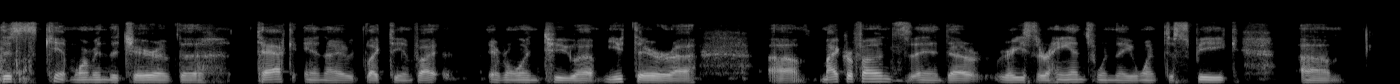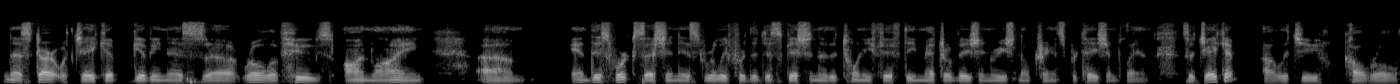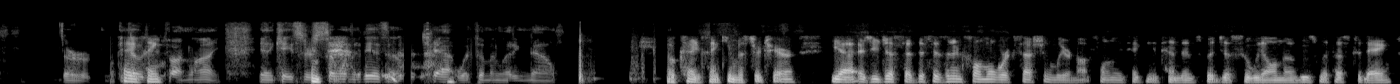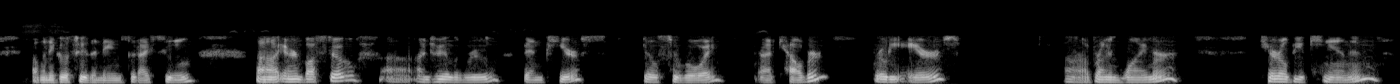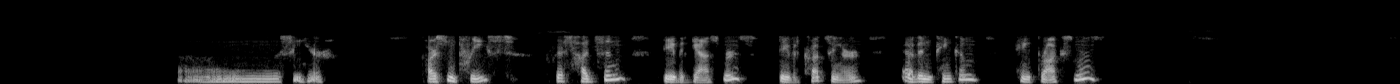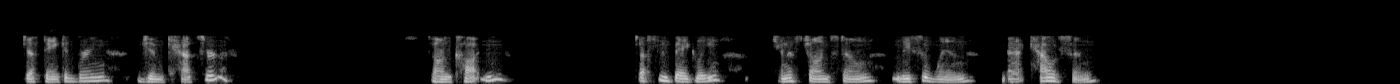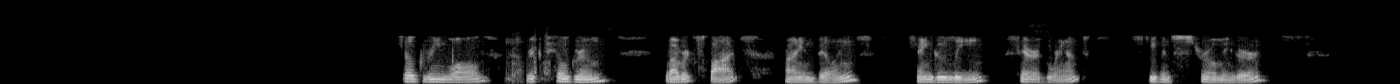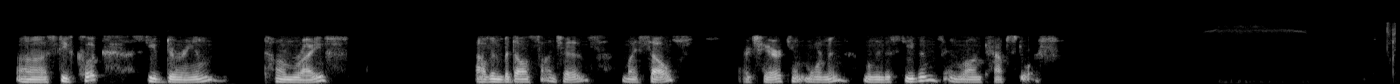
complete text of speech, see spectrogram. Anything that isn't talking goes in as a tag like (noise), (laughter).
This is Kent Moorman, the chair of the TAC, and I would like to invite everyone to uh, mute their uh, uh, microphones and uh, raise their hands when they want to speak. Um, I'm going to start with Jacob giving us a role of who's online. Um, and this work session is really for the discussion of the 2050 MetroVision Regional Transportation Plan. So Jacob, I'll let you call roll or note thank- online. In case there's someone that isn't, chat with them and let him know. Okay, thank you, Mr. Chair. Yeah, as you just said, this is an informal work session. We are not formally taking attendance, but just so we all know who's with us today, I'm going to go through the names that I see. Uh, Aaron Busto, uh, Andrea LaRue, Ben Pierce, Bill Sirois, Brad Calvert, Brody Ayers, uh, Brian Weimer, Carol Buchanan. Uh, let's see here. Carson Priest, Chris Hudson, David Gaspers, David Krutzinger, Evan Pinkham, Hank Broxma, Jeff Dankenbring, Jim Katzer, Don Cotton, Justin Begley, Kenneth Johnstone, Lisa Wynn, Matt Callison, Phil Greenwald, Rick Pilgrim, Robert Spotts, Ryan Billings, Sangu Lee, Sarah Grant, Stephen Strominger, uh, Steve Cook, Steve Durian, Tom Reif, Alvin Badal Sanchez, myself, our chair, Kent Moorman, Melinda Stevens, and Ron Papsdorf.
